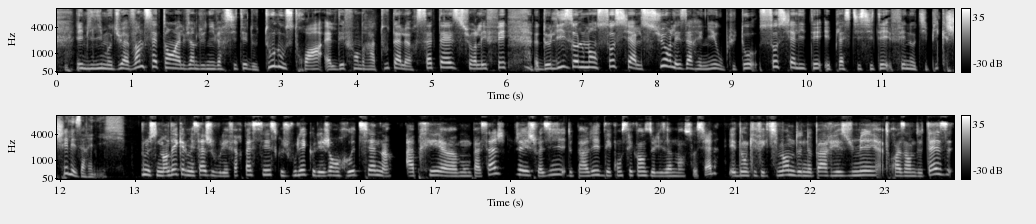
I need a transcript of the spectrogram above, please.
Émilie Maudu a 27 ans. Elle vient de l'université de Toulouse 3. Elle défendra tout à l'heure sa thèse sur l'effet de l'isolement social sur les araignées ou plutôt socialité et plasticité phénotypique chez les araignées. Je me suis demandé quel message je voulais faire passer, ce que je voulais que les gens retiennent après euh, mon passage. J'avais choisi de parler des conséquences de l'isolement social et donc effectivement de ne pas résumer trois ans de thèse.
